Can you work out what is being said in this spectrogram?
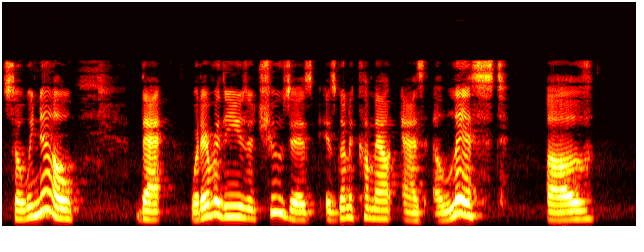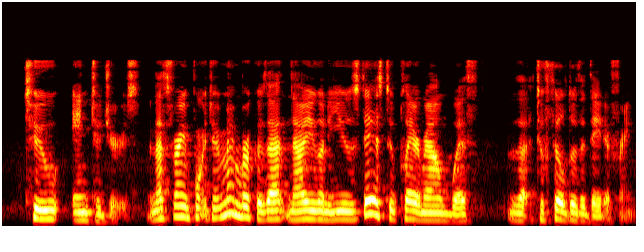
So we know that whatever the user chooses is going to come out as a list of two integers. And that's very important to remember because that now you're going to use this to play around with, the, to filter the data frame.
